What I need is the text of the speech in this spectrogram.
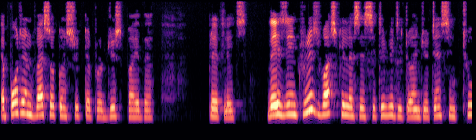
a potent vasoconstrictor produced by the platelets. There is increased vascular sensitivity to angiotensin II,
